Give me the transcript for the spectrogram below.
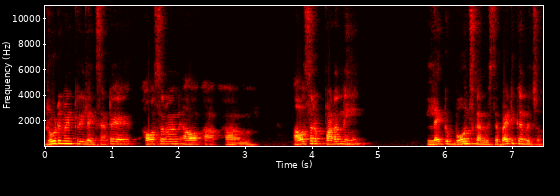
రూడిమెంటరీ లెగ్స్ అంటే అవసరం అవసర పడని అవసరపడని లెగ్ బోన్స్ కనిపిస్తాయి. బయటికి కనిపించవు.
